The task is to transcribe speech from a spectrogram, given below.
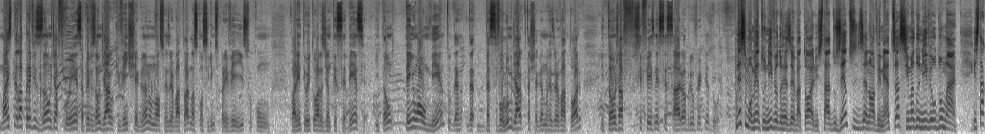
Mas pela previsão de afluência, a previsão de água que vem chegando no nosso reservatório, nós conseguimos prever isso com 48 horas de antecedência, então tem um aumento de, de, desse volume de água que está chegando no reservatório, então já se fez necessário abrir o vertedor. Nesse momento, o nível do reservatório está a 219 metros acima do nível do mar. Está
